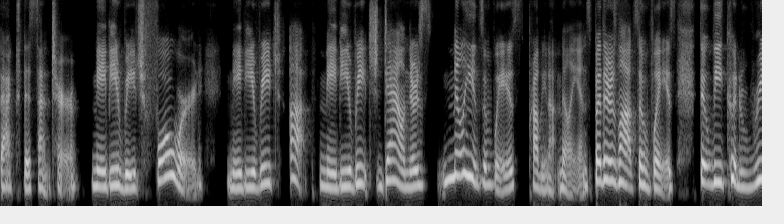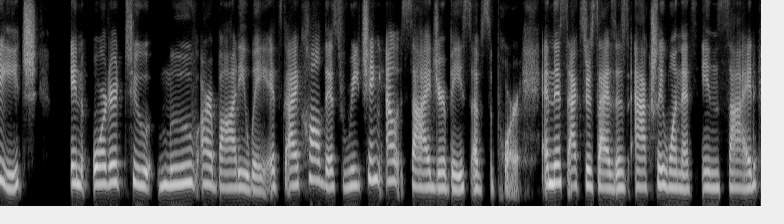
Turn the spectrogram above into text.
back to the center. Maybe reach forward, maybe reach up, maybe reach down. There's millions of ways, probably not millions, but there's lots of ways that we could reach in order to move our body weight. It's I call this reaching outside your base of support. And this exercise is actually one that's inside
